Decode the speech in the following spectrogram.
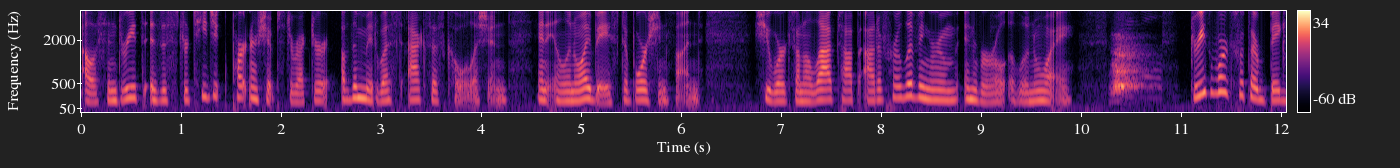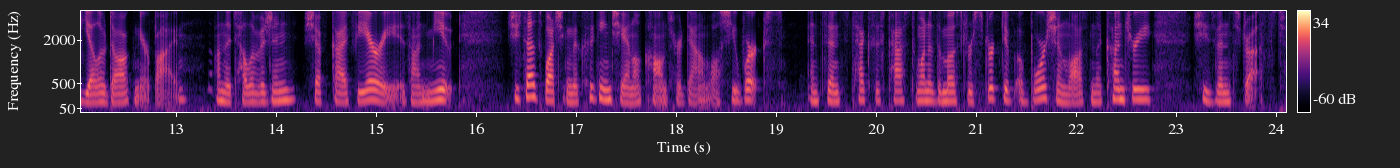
Alison Dreith is a strategic partnerships director of the Midwest Access Coalition, an Illinois based abortion fund. She works on a laptop out of her living room in rural Illinois. Dreeth works with her big yellow dog nearby. On the television, Chef Guy Fieri is on mute. She says watching the cooking channel calms her down while she works. And since Texas passed one of the most restrictive abortion laws in the country, she's been stressed.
